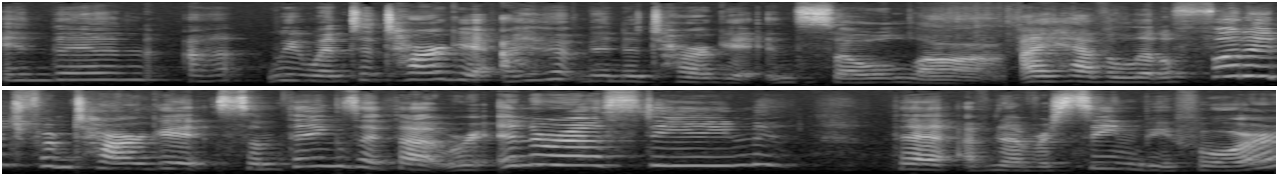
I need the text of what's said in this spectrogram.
And then uh, we went to Target. I haven't been to Target in so long. I have a little footage from Target, some things I thought were interesting that I've never seen before.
